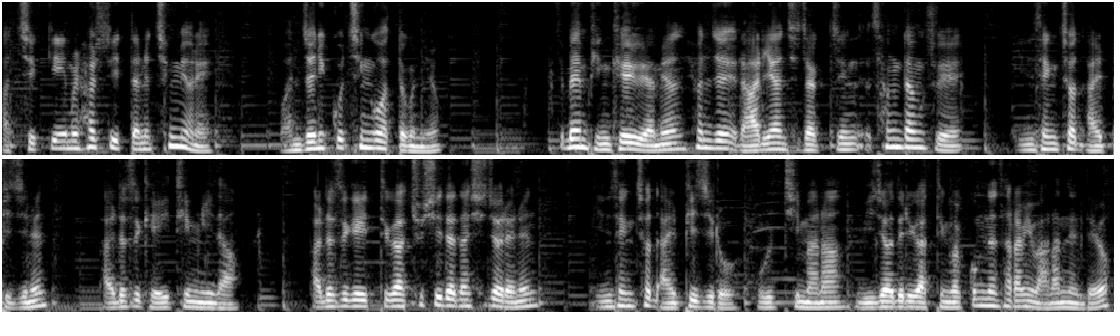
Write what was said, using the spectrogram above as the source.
같이 게임을 할 수 있다는 측면에 완전히 꽂힌 것 같더군요. 스벤 빈케에 의하면 현재 라리안 제작진 상당수의 인생 첫 RPG는 발더스 게이트입니다. 발더스 게이트가 출시되던 시절에는 인생 첫 RPG로 울티마나 위저드리 같은 걸 꼽는 사람이 많았는데요.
